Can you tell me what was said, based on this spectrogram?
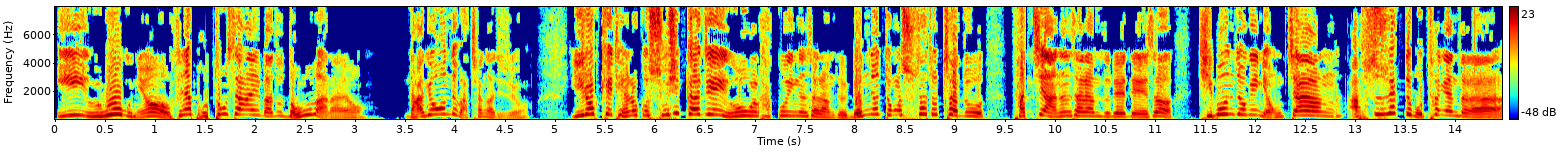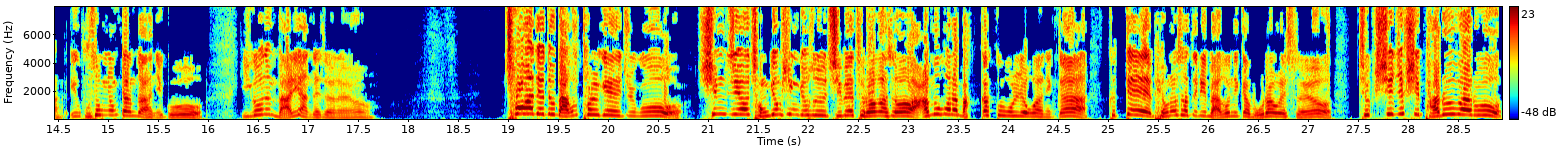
이 의혹은요, 그냥 보통 사람이 봐도 너무 많아요. 나경원도 마찬가지죠. 이렇게 대놓고 수십 가지의 의혹을 갖고 있는 사람들, 몇 년 동안 수사조차도 받지 않은 사람들에 대해서 기본적인 영장 압수수색도 못하게 한다라. 이거 구속영장도 아니고, 이거는 말이 안 되잖아요. 청와대도 마구 털게 해주고 심지어 정경심 교수 집에 들어가서 아무거나 막 갖고 오려고 하니까 그때 변호사들이 막으니까 뭐라고 했어요. 즉시 즉시 바로바로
